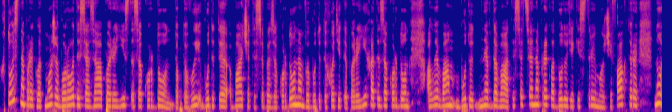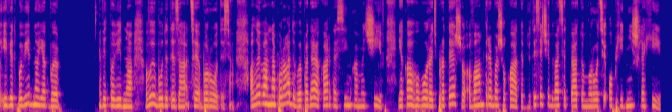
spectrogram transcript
Хтось, наприклад, може боротися за переїзд за кордон, тобто ви будете бачити себе за кордоном, ви будете хотіти переїхати за кордон, але вам будуть не вдаватися це, наприклад, будуть якісь стримуючі фактори. Ну і відповідно, якби. Відповідно, ви будете за це боротися. Але вам на пораду випадає карта Сімка мечів, яка говорить про те, що вам треба шукати в 2025 році обхідні шляхи.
